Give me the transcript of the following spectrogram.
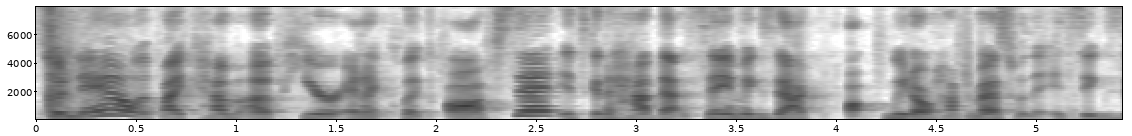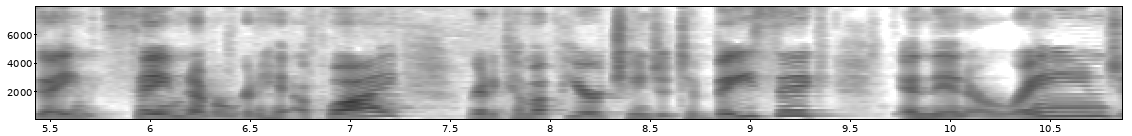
So now if I come up here and I click offset, it's gonna have that same exact, we don't have to mess with it. It's the exact same number. We're gonna hit apply. We're gonna come up here, change it to basic, and then arrange,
